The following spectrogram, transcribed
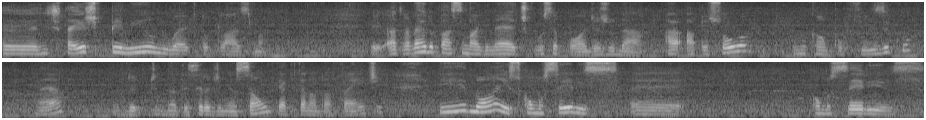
é, a gente está expelindo o ectoplasma. Através do passe magnético, você pode ajudar a, a pessoa no campo físico, né? De, de, da terceira dimensão, que é a que está na tua frente, e nós, como seres, é, como seres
